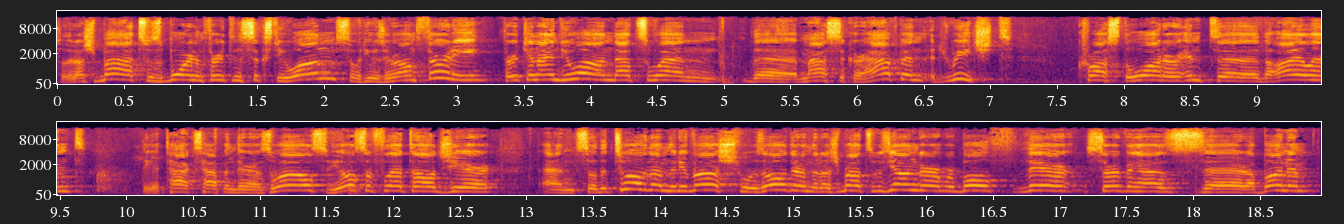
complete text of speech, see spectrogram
So the Rashbat was born in 1361, so when he was around 30, 1391, that's when the massacre happened. It reached, crossed the water into the island. The attacks happened there as well, so he also fled to Algier. And so the two of them, the Rivash, who was older, and the Rashbat, who was younger, were both there serving as uh, Rabbanim.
